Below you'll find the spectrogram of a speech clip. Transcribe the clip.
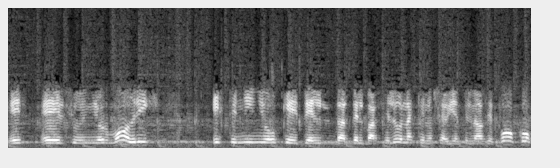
el señor Modric, este niño que del, del Barcelona que no se había entrenado hace poco,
